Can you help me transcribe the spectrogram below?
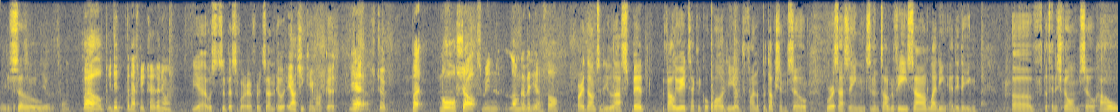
we did the best so- we do at the. Well, we did the best we could anyway. yeah, it was the best of our efforts, and it, it actually came out good. Yeah, Yeah. it's true. But more shots mean longer videos. So All right, down to the last bit. Evaluate technical quality of the final production. So we're assessing cinematography, sound, lighting, editing of the finished film. So how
